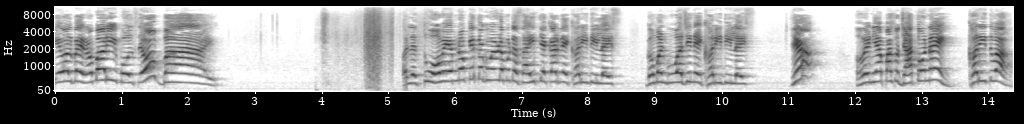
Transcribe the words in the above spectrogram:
કેવલભાઈ રબારી બોલશે. ઓ ભાઈ. એટલે તું હવે એમ ન કહેતો કે હું એવડા મોટા સાહિત્યકારને ખરીદી લઈશ. ગમન ભુવાજીને ખરીદી લઈશ. હે? હવે ત્યાં પાછો જાતો નહીં. ખરીદવા.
